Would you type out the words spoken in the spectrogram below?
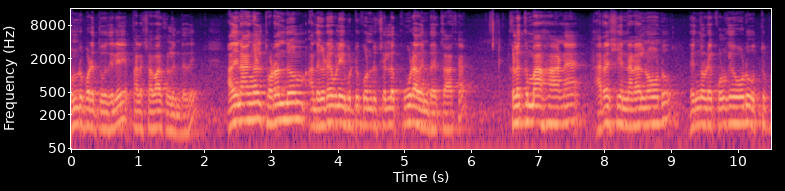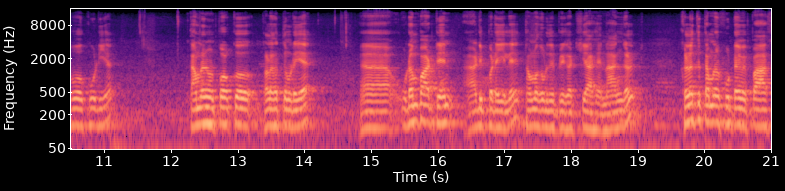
ஒன்றுபடுத்துவதிலே பல சவால்கள் இருந்தது. அதை நாங்கள் தொடர்ந்தும் அந்த இடைவெளியை விட்டு கொண்டு செல்லக்கூடாது என்பதற்காக கிழக்கு மாகாண அரசியல் நலனோடு எங்களுடைய கொள்கையோடு ஒத்துப்போகக்கூடிய தமிழர் முற்போக்கு கழகத்தினுடைய உடன்பாட்டின் அடிப்படையிலே தமிழக விடுதலை கட்சியாக நாங்கள் கிழக்கு தமிழர் கூட்டமைப்பாக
